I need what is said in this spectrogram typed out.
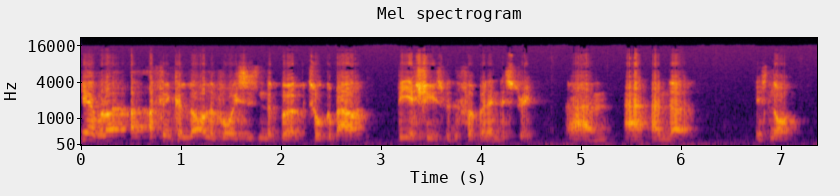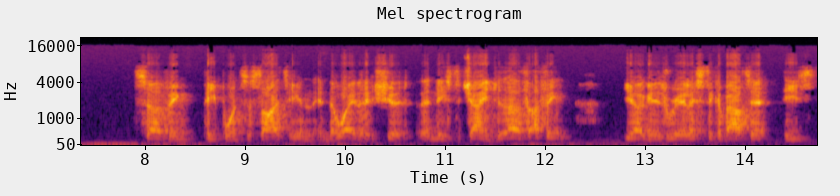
Yeah, well, I, I think a lot of the voices in the book talk about the issues with the football industry, um, and, and that it's not serving people in society in, in the way that it should. It needs to change. I, think Jurgen is realistic about it. He's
